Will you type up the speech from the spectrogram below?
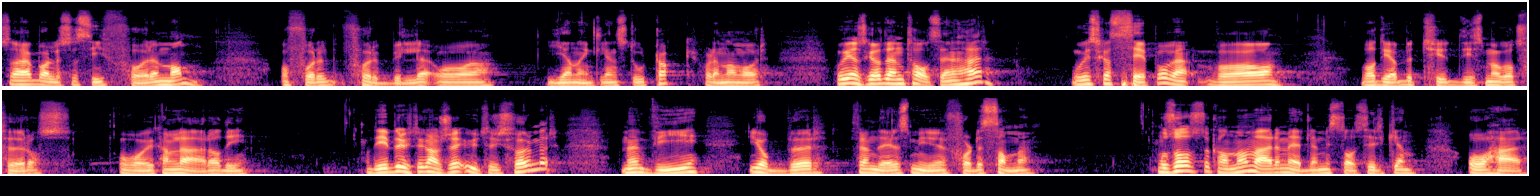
så, har jeg bare lyst til å si for en mann. Og for et forbilde og gi han egentlig en stor takk for den han var. Og Vi ønsker at denne taleserien her, hvor vi skal se på hva, hva de har betydd, de som har gått før oss, og hva vi kan lære av de. De brukte kanskje uttrykksformer, men vi jobber fremdeles mye for det samme. Hos oss kan man være medlem i statskirken og her.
